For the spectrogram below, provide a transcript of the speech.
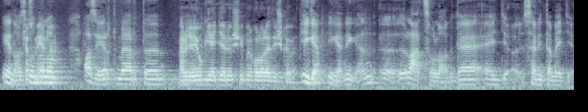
Én azt gondolom, azért, mert... Mert hogy a jogi egyenlőségből való ez is következik. Igen, igen, igen, látszólag, de egy, szerintem egy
